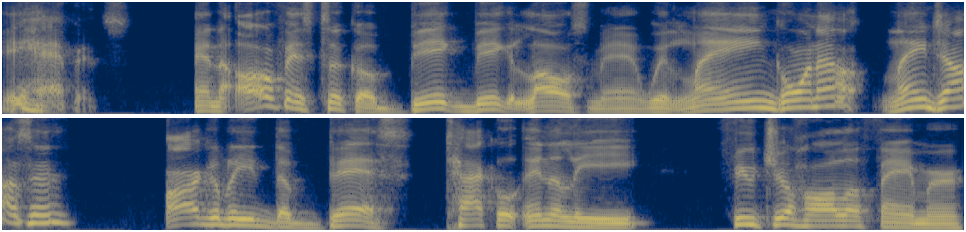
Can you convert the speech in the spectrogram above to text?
it happens. And the offense took a big, big loss, man, with Lane going out. Lane Johnson, arguably the best tackle in the league, future Hall of Famer,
